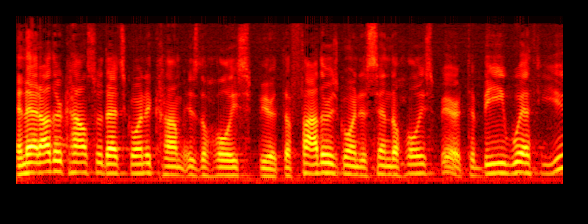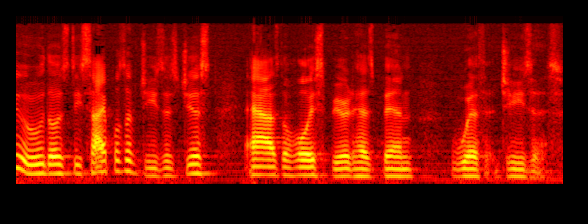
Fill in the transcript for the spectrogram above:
And that other counselor that's going to come is the Holy Spirit. The Father is going to send the Holy Spirit to be with you, those disciples of Jesus, just as the Holy Spirit has been with Jesus.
